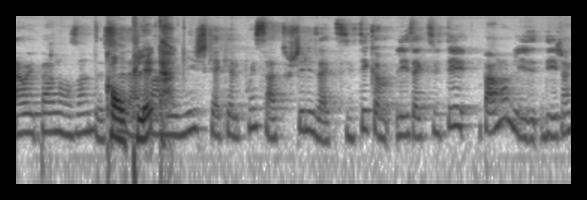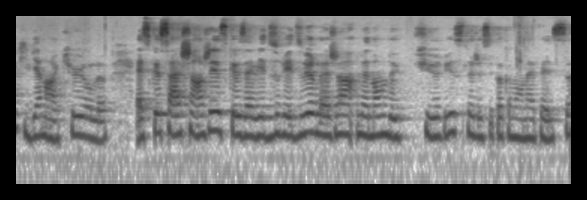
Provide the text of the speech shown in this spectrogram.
ah oui, parlons-en de complet. ça, la pandémie, jusqu'à quel point ça a touché les activités, comme les activités, parlons des gens qui viennent en cure, là. Est-ce que ça a changé? Est-ce que vous avez dû réduire le, genre, le nombre de curistes, là, je sais pas comment on appelle ça,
